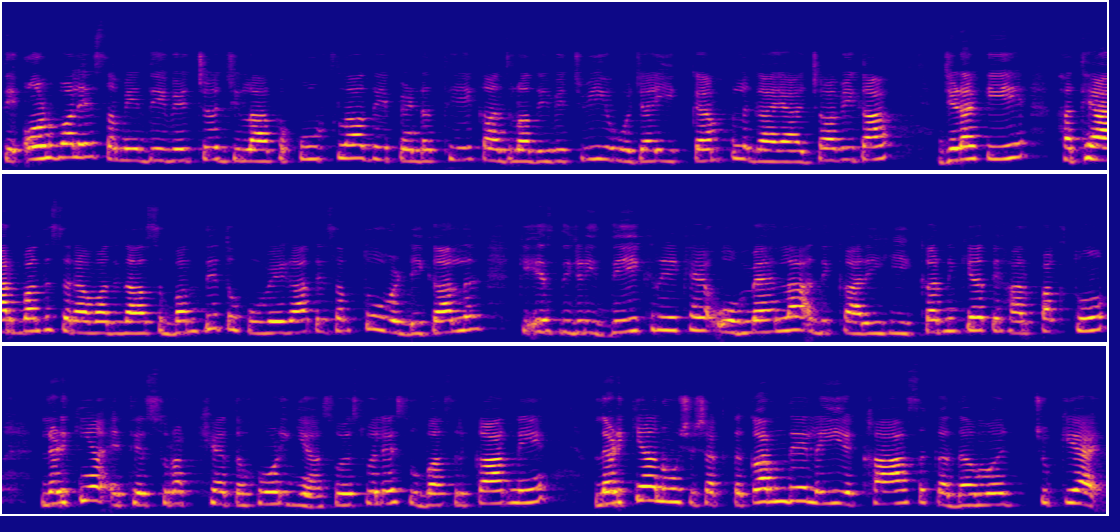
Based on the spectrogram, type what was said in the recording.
ਤੇ ਆਉਣ ਵਾਲੇ ਸਮੇਂ ਦੇ ਵਿੱਚ ਜ਼ਿਲ੍ਹਾ ਕਪੂਰਥਲਾ ਦੇ ਪਿੰਡ ਥੇ ਕਾਂਜਲਾ ਦੇ ਵਿੱਚ ਵੀ ਇਹੋ ਜਿਹਾ ਇੱਕ ਕੈਂਪ ਲਗਾਇਆ ਜਾਵੇਗਾ, ਜਿਹੜਾ ਕਿ ਹਥਿਆਰਬੰਦ ਸਰਾਵਾਂ ਦੇ ਨਾਲ ਸੰਬੰਧਿਤ ਹੋਵੇਗਾ ਤੇ ਸਭ ਤੋਂ ਵੱਡੀ ਗੱਲ ਕਿ ਇਸ ਦੀ ਜਿਹੜੀ ਦੇਖ ਰੇਖ ਹੈ, ਉਹ ਮਹਿਲਾ ਅਧਿਕਾਰੀ ਹੀ ਕਰਨਗੀਆਂ ਤੇ ਹਰ ਪੱਖ ਤੋਂ ਲੜਕੀਆਂ ਇੱਥੇ ਸੁਰੱਖਿਅਤ ਹੋਣਗੀਆਂ। ਸੋ ਇਸ ਵੇਲੇ ਸੂਬਾ ਸਰਕਾਰ ਨੇ ਲੜਕੀਆਂ ਨੂੰ ਸਸ਼ਕਤ ਕਰਨ ਦੇ ਲਈ ਇੱਕ ਖਾਸ ਕਦਮ ਚੁੱਕਿਆ ਹੈ।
